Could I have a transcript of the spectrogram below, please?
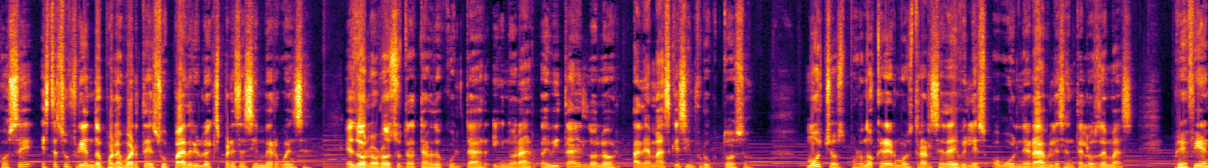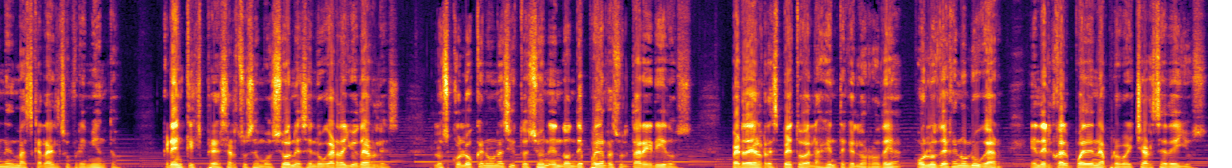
José está sufriendo por la muerte de su padre y lo expresa sin vergüenza. Es doloroso tratar de ocultar, ignorar o evitar el dolor, además que es infructuoso. Muchos, por no querer mostrarse débiles o vulnerables ante los demás, prefieren enmascarar el sufrimiento. Creen que expresar sus emociones en lugar de ayudarles los coloca en una situación en donde pueden resultar heridos, perder el respeto de la gente que los rodea o los deja en un lugar en el cual pueden aprovecharse de ellos.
